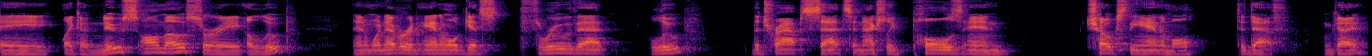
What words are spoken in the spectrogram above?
a like a noose almost or a, a loop. And whenever an animal gets through that loop, the trap sets and actually pulls and chokes the animal to death. Okay.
